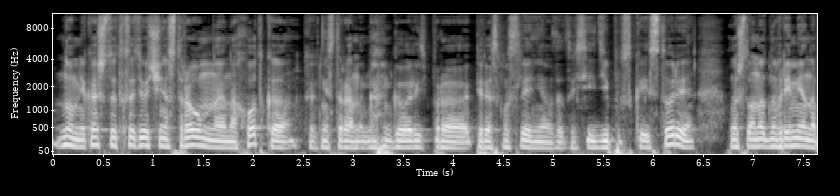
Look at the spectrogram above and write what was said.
Ну, мне кажется, что это, кстати, очень остроумная находка, как ни странно говорить про переосмысление вот этой всей диповской истории, потому что он одновременно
